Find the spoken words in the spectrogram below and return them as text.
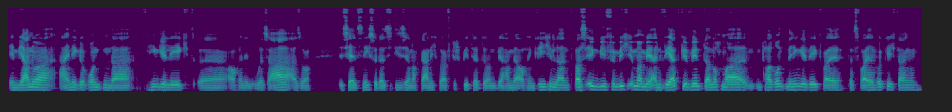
im Januar einige Runden da hingelegt, äh, auch in den USA. Also ist ja jetzt nicht so, dass ich dieses Jahr noch gar nicht Golf gespielt hätte. Und wir haben ja auch in Griechenland, was irgendwie für mich immer mehr an Wert gewinnt, da nochmal ein paar Runden hingelegt, weil das war ja wirklich dann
